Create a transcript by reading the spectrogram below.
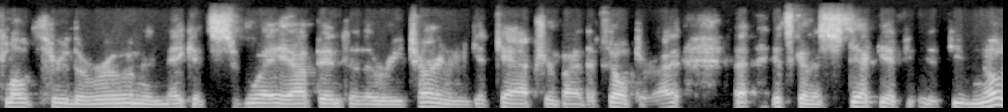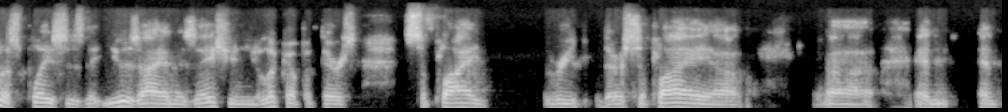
float through the room and make its way up into the return and get captured by the filter. I, uh, it's going to stick. If, if you notice places that use ionization, you look up at their supply, their supply, uh, uh, and and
